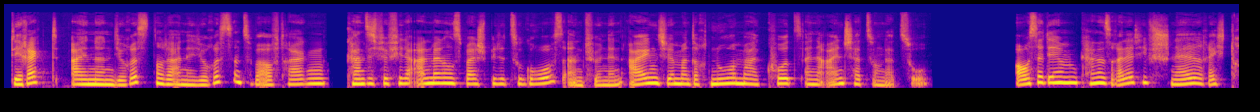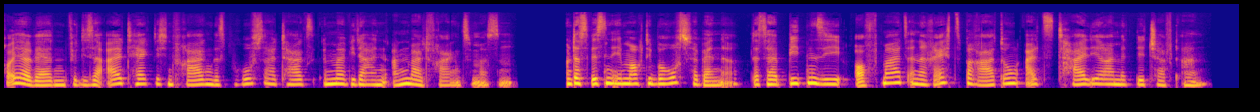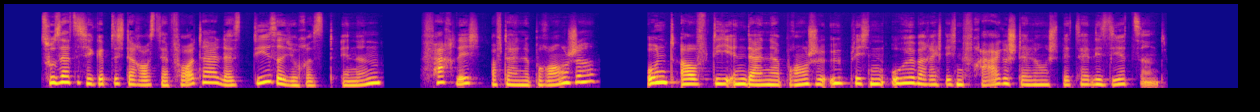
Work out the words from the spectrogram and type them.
Direkt einen Juristen oder eine Juristin zu beauftragen, kann sich für viele Anwendungsbeispiele zu groß anfühlen, denn eigentlich will man doch nur mal kurz eine Einschätzung dazu. Außerdem kann es relativ schnell recht teuer werden, für diese alltäglichen Fragen des Berufsalltags immer wieder einen Anwalt fragen zu müssen. Und das wissen eben auch die Berufsverbände. Deshalb bieten sie oftmals eine Rechtsberatung als Teil ihrer Mitgliedschaft an. Zusätzlich ergibt sich daraus der Vorteil, dass diese JuristInnen fachlich auf deine Branche und auf die in deiner Branche üblichen urheberrechtlichen Fragestellungen spezialisiert sind.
